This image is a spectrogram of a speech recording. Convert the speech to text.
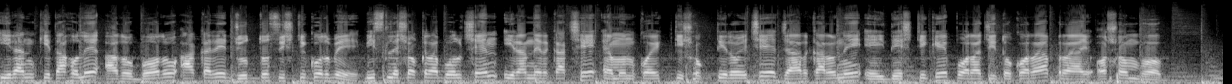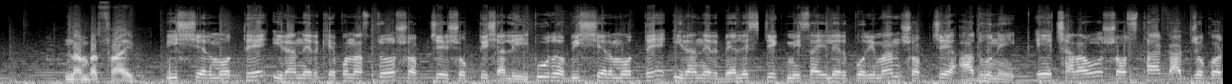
ইরান কি তাহলে আরও বড় আকারে যুদ্ধ সৃষ্টি করবে? বিশ্লেষকরা বলছেন, ইরানের কাছে এমন কয়েকটি শক্তি রয়েছে যার কারণে এই দেশটিকে পরাজিত করা প্রায় অসম্ভব। Number five. বিশ্বের মধ্যে ইরানের ক্ষেপণাস্ত্র সবচেয়ে শক্তিশালী। পুরো বিশ্বের মধ্যে ইরানের ব্যালিস্টিক মিসাইলের পরিমাণ সবচেয়ে আধুনিক। এছাড়াও সস্তা কার্যকর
